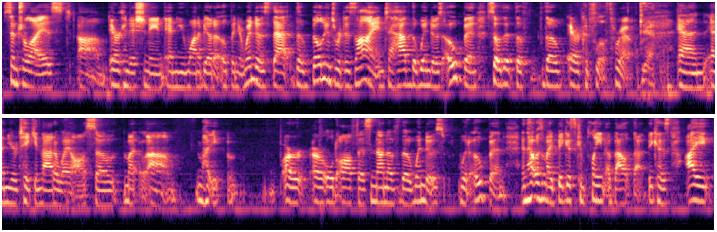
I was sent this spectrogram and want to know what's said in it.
centralized um, air conditioning and you want to be able to open your windows. That the buildings were designed to have the windows open so that the the air could flow through. Yeah. and and you're taking that away also. My um, my our our old office none of the windows would open. And that was my biggest complaint about that because i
